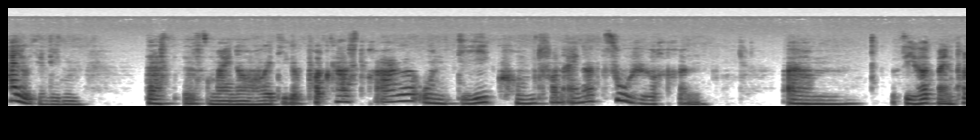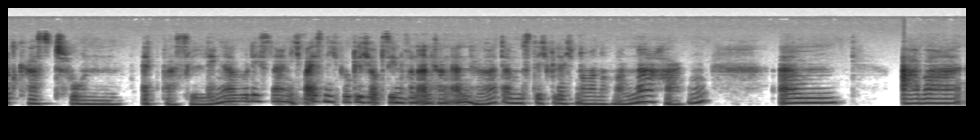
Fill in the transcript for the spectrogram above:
Hallo ihr Lieben, das ist meine heutige Podcast-Frage und die kommt von einer Zuhörerin. Ähm, sie hört meinen Podcast schon etwas länger, würde ich sagen. Ich weiß nicht wirklich, ob sie ihn von Anfang an hört. Da müsste ich vielleicht nochmal noch mal nachhaken. Ähm, aber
